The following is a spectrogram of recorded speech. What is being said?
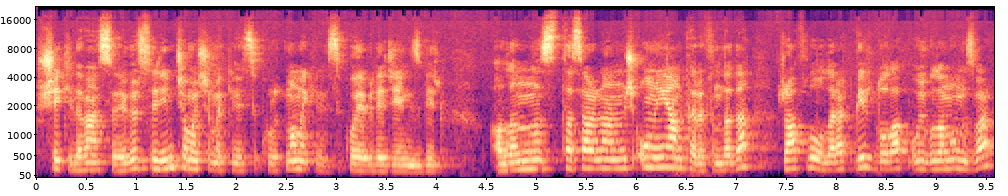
Şu şekilde ben size göstereyim. Çamaşır makinesi, kurutma makinesi koyabileceğiniz bir alanınız tasarlanmış. Onun yan tarafında da raflı olarak bir dolap uygulamamız var.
